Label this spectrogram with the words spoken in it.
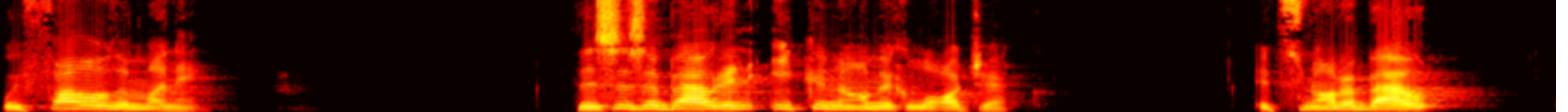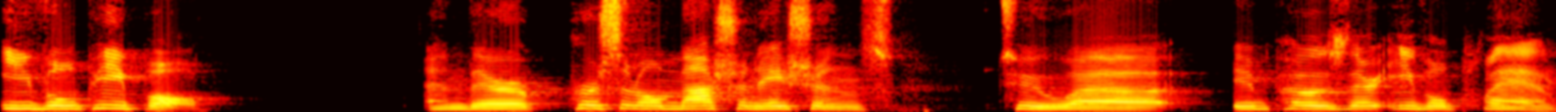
we follow the money. This is about an economic logic. It's not about evil people and their personal machinations to uh, impose their evil plan.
